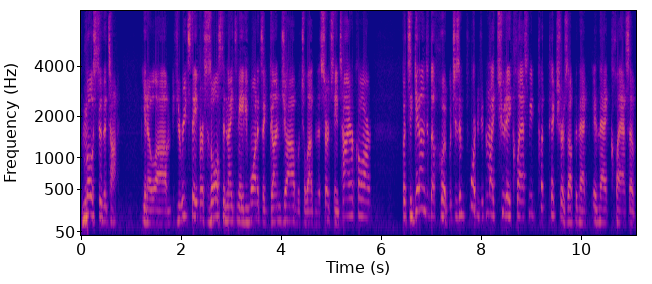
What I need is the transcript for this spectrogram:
Most of the time. You know, um, if you read State versus Alston, 1981, it's a gun job, which allowed them to search the entire car. But to get under the hood, which is important, if you've been my two-day class, we put pictures up in that in that class of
